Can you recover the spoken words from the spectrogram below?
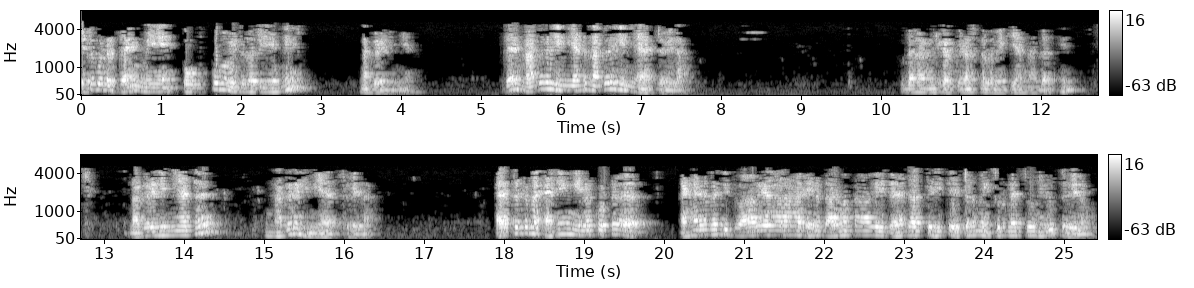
එතකොට දැන් මේ ඔක්කොම විදලා තියෙන්නේ නගර හිමියා. දැන් නගර හිමියන්ට නගර හිමියාට වෙලා. උදාහරණ ටිකක් වෙනස් කරලා මේ කියන්න හදන්නේ. නගර හිමියට නගර හිමියත් වෙලා. ඇත්තටම ඇහෙන් එනකොට ඇහැනගති ద్వාරය හරහා එන ධර්මතාවයේ දැනගත්ත හිත එතනම ඉතුරු නැතුව නිරුද්ධ වෙනවා.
